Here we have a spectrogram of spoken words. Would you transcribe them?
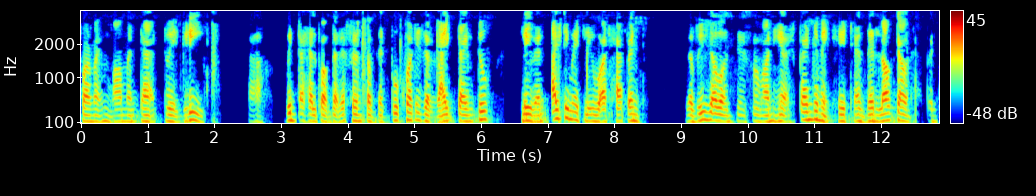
for my mom and dad to agree uh, with the help of the reference of that book what is the right time to leave. And ultimately what happened the visa was there for one year pandemic hit and then lockdown happened.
